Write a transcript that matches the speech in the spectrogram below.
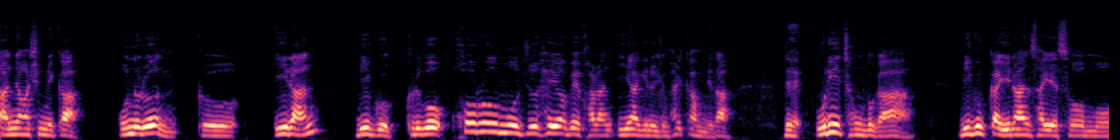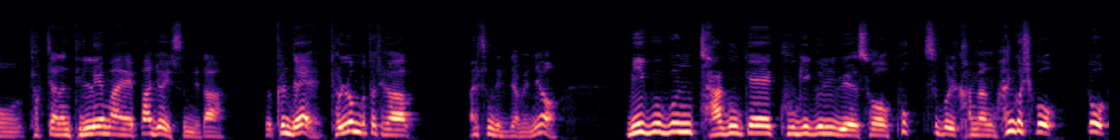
안녕하십니까? 오늘은 그 이란, 미국 그리고 호르무즈 해협에 관한 이야기를 좀 할까 합니다. 네, 우리 정부가 미국과 이란 사이에서 뭐 적지 않은 딜레마에 빠져 있습니다. 그런데 결론부터 제가 말씀드리자면요. 미국은 자국의 국익을 위해서 폭습을 감행한 것이고 또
